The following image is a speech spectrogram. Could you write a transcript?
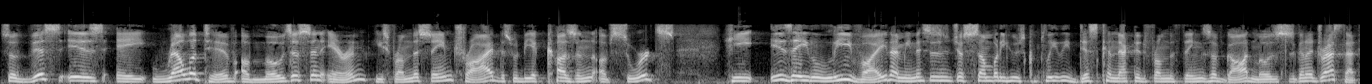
So this is a relative of Moses and Aaron. He's from the same tribe. This would be a cousin of sorts. He is a Levite. I mean, this isn't just somebody who's completely disconnected from the things of God. Moses is going to address that.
